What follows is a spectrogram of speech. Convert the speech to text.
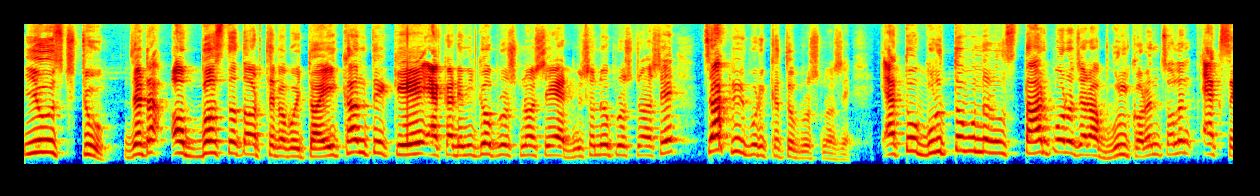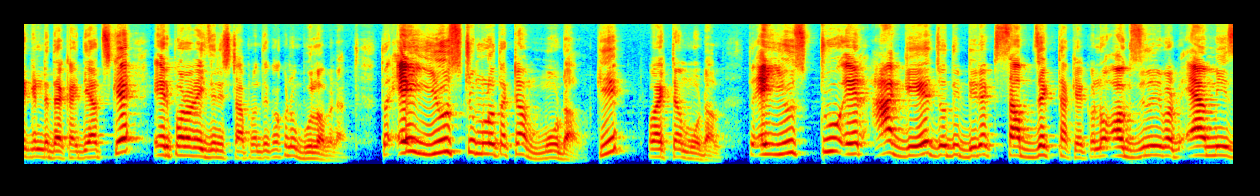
ইউজড টু যেটা অভ্যস্তত অর্থে ব্যবহৃত হয়। এইখান থেকে একাডেমিকেও প্রশ্ন আসে অ্যাডমিশনেও প্রশ্ন আসে, চাকরির পরীক্ষাতেও প্রশ্ন আসে। এত গুরুত্বপূর্ণ রুলস তারপরও যারা ভুল করেন, চলেন এক সেকেন্ডে দেখাই দিই আজকে। এরপর আর এই জিনিসটা আপনাদের কখনো ভুল হবে না। তো এই ইউজ টু মূলত একটা মোডাল কি? ও একটা মোডাল তো এই ইউজ টু এর আগে যদি ডিরেক্ট সাবজেক্ট থাকে, কোনো auxiliary verb am is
